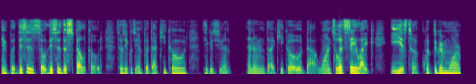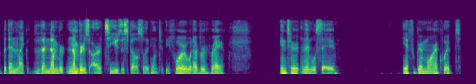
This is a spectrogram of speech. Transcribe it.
input. This is, so this is the spell code. So it's equal to input.keycode is equal to an enum.keycode.1. So let's say like E is to equip the grimoire, but then like the number numbers are to use the spell. So like one, two, three, four, or whatever, right? Enter, and then we'll say if grimoire equipped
